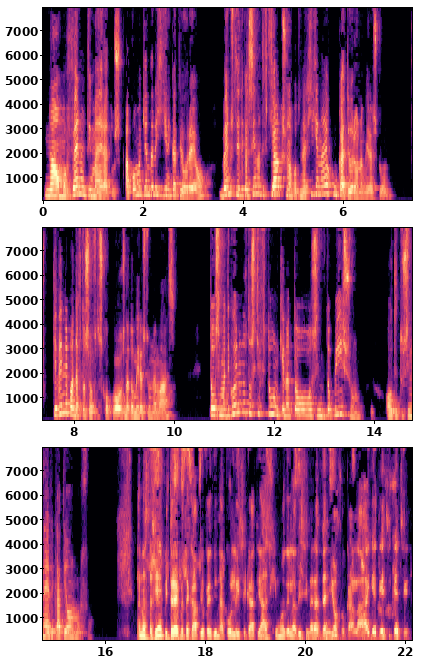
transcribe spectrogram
να ομορφαίνουν τη μέρα τους, ακόμα και αν δεν έχει γίνει κάτι ωραίο, μπαίνουν στη διαδικασία να τη φτιάξουν από την αρχή για να έχουν κάτι ωραίο να μοιραστούν. Και δεν είναι πάντα αυτός ο σκοπός να το μοιραστούν με εμάς. Το σημαντικό είναι να το σκεφτούν και να το συνειδητοποιήσουν ότι τους συνέβη κάτι όμορφο. Αναστασία, επιτρέπεται κάποιο παιδί να κολλήσει κάτι άσχημο, δηλαδή σήμερα δεν νιώθω καλά, γιατί έτσι και έτσι.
